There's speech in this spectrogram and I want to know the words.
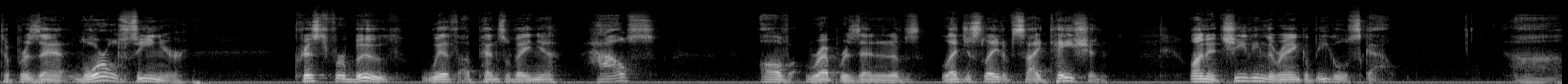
to present Laurel Sr., Christopher Booth, with a Pennsylvania House of Representatives legislative citation on achieving the rank of Eagle Scout. Uh,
